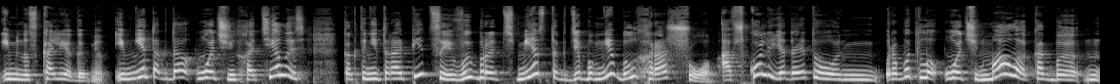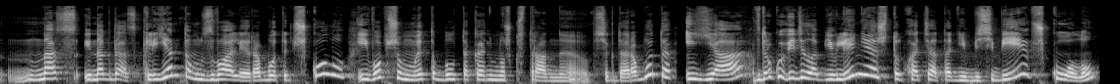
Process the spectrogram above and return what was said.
именно с коллегами. И мне тогда очень хотелось как-то не торопиться и выбрать место, где бы мне было хорошо. А в школе я до этого работала очень мало, как бы нас иногда с клиентом звали работать в школу, и, в общем, это была такая немножко странная всегда работа. И я вдруг увидела объявление, что хотят они BCBA в школу,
